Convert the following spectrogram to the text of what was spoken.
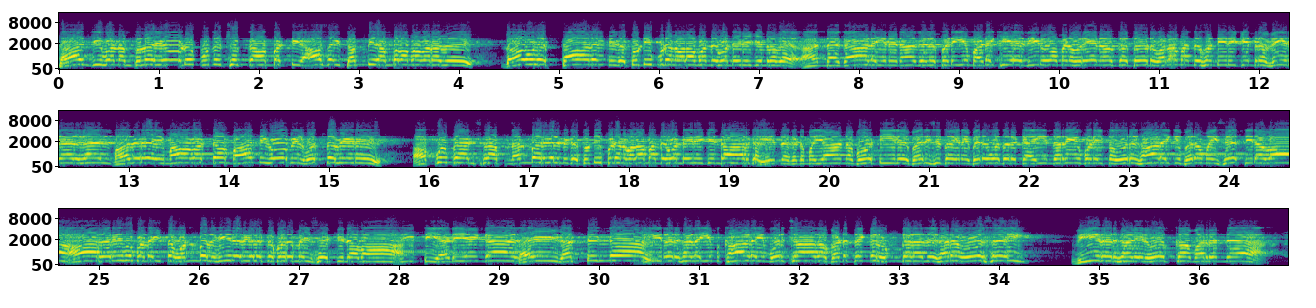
காஞ்சிவனம் துணையோடு புதுச்சுக்காம்பட்டி ஆசை தம்பி அம்பலம் அவரது தௌலத் தாளை மிக துடிப்புடன் வலம் வந்து கொண்டிருக்கின்றது. அந்த காளையினை நாங்கள் எப்படியும் அடக்கிய தீர்வோம் என ஒரே நோக்கத்தோடு வலம் வந்து கொண்டிருக்கின்ற வீரர்கள். மதுரை மாவட்டம் பாண்டி கோவில் ஒத்த வீடு. அப்பு கிளப் நண்பர்கள் மிக துடிப்புடன் வலம் வந்து கொண்டிருக்கின்றார்கள். இந்த கடுமையான போட்டியிலே பரிசு தொகையினை பெறுவதற்கு ஐந்தறிவு படைத்த ஒரு காளைக்கு பெருமை சேர்த்திடவா? ஆறறிவு படைத்த ஒன்பது வீரர்களுக்கு பெருமை சேர்த்திடவா? சீட்டி அடியுங்கள். கை தட்டுங்கள். வீரர்களையும் காலையும் உற்சாகப்படுத்துங்கள் உங்களது கர ஓசை. வீரர்களின் ஊக்கம் அருந்த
